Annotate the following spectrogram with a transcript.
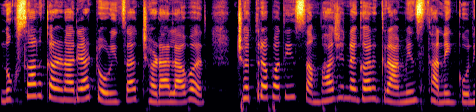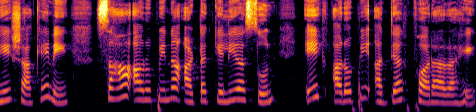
नुकसान करणाऱ्या टोळीचा छडा लावत छत्रपती संभाजीनगर ग्रामीण स्थानिक गुन्हे शाखेने सहा आरोपींना अटक केली असून एक आरोपी अद्याप फरार आहे.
